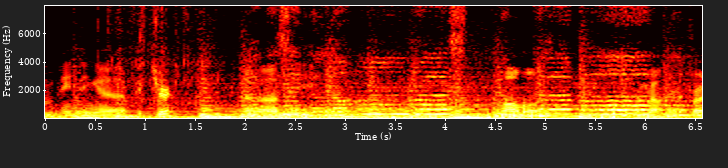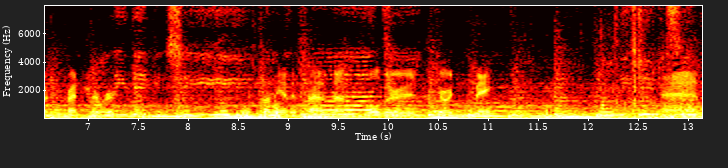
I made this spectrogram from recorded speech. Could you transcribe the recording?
mom painting a picture on the almost the mouth the front French River. Just on the other side of that boulder is Georgian Bay. And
